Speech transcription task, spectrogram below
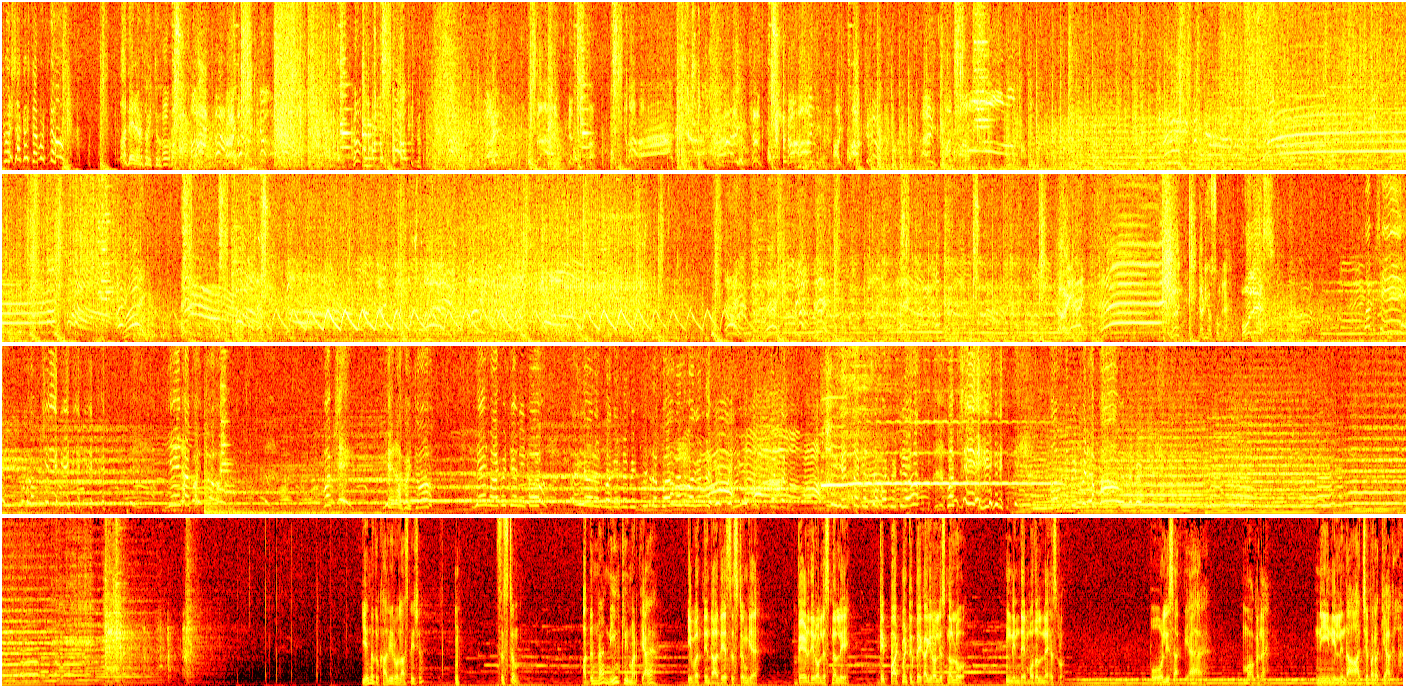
ಇಷ್ಟು ವರ್ಷ ಕಷ್ಟಪಟ್ಟು ಅದೇ ನಡೆದೋಯ್ತು ನಡೆಯೋ ಮಗನ್ನ ನನ್ನ ನನ್ ಮಗನ್ನ. ಎಂತ ಕೆಲಸ ಮಾಡ್ಬಿಟ್ಯೋ? ವಂಶಿ! ಅವನ್ನ ಬಿಟ್ಬಿಡ್ರಪ್ಪ ಏನದು, ಖಾಲಿ ಇರೋ ಲಾಸ್ಟ್ ಪೇಜು ಸಿಸ್ಟಮ್ ಅದನ್ನ ನೀನ್ ಕ್ಲೀನ್ ಮಾಡ್ತೀಯಾ? ಇವತ್ತಿನಿಂದ ಅದೇ ಸಿಸ್ಟಮ್ಗೆ ಬೇಡದಿರೋ ಲಿಸ್ಟ್ನಲ್ಲಿ ಡಿಪಾರ್ಟ್ಮೆಂಟ್ ಬೇಕಾಗಿರೋ ಲಿಸ್ಟ್ನಲ್ಲೂ ನಿಂದೆ ಮೊದಲನೇ ಹೆಸರು. ಪೊಲೀಸ್ ಆಗ್ತೀಯಾ? ಮಗನೇ, ನೀನ್ ಇಲ್ಲಿಂದ ಆಚೆ ಬರಕ್ಕೆ ಆಗಲ್ಲ.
